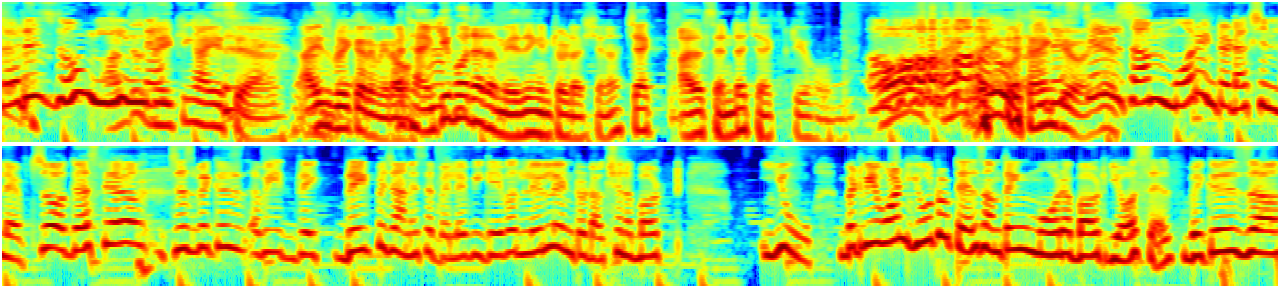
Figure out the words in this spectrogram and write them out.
that is so mean I am just breaking ice यार आइस ब्रेकर है मेरा। Thank you for that amazing introduction cheque I will send a cheque to your home oh thank you thank you still some more introduction left so Agastya just because अभी ब्रेक ब्रेक पे जाने से पहले we give a little introduction about you, but we want you to tell something more about yourself because uh,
